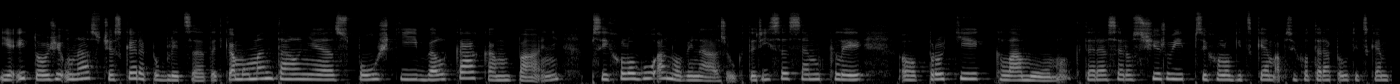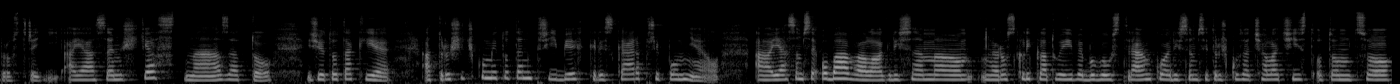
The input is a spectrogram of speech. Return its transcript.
je i to, že u nás v České republice teďka momentálně spouští velká kampaň psychologů a novinářů, kteří se semkli uh, proti klamům, které se rozšiřují v psychologickém a psychoterapeutickém prostředí. A já jsem šťastná za to, že to tak je. A trošičku mi to ten příběh Chris Carr připomněl. A já jsem se obávala, když jsem uh, rozklikla tu její webovou stránku a když jsem si trošku začala číst o tom, co,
